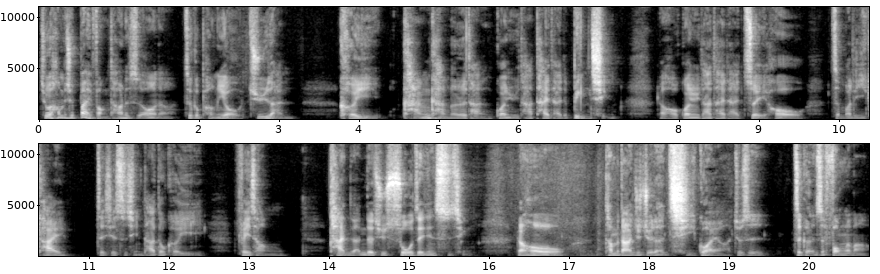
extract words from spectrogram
结果他们去拜访他的时候呢，这个朋友居然可以侃侃而谈关于他太太的病情。然后关于他太太最后怎么离开这些事情，他都可以非常坦然的去说这件事情。然后他们当然就觉得很奇怪啊，就是这个人是疯了吗？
